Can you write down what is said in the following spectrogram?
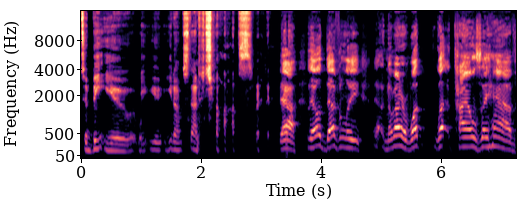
to beat you. You you don't stand a chance. Yeah, they'll definitely, no matter what tiles they have,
